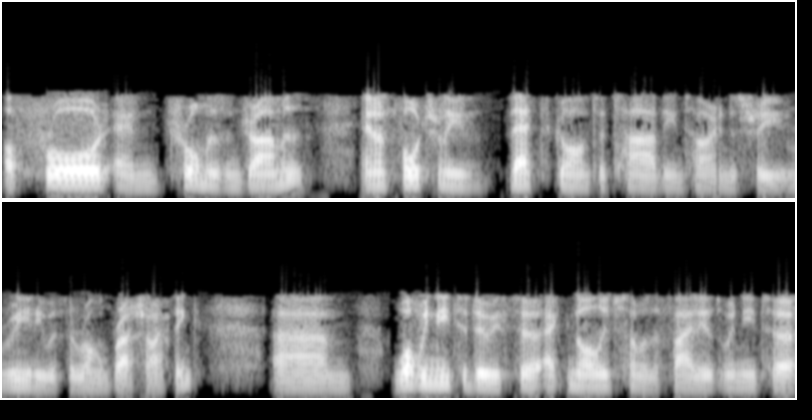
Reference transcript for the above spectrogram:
of fraud and traumas and dramas, and unfortunately, that's gone to tar the entire industry really with the wrong brush. I think. Um, what we need to do is to acknowledge some of the failures. We need to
